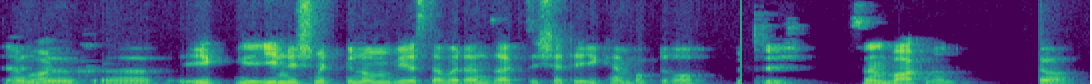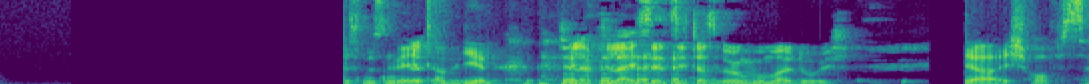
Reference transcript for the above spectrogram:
Der Wenn du äh, eh, eh nicht mitgenommen wirst, aber dann sagst, ich hätte eh keinen Bock drauf. Richtig. Ist dann Wagner. Ja. Das müssen wir etablieren. Vielleicht, vielleicht setzt sich das irgendwo mal durch. ja, ich hoff's.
